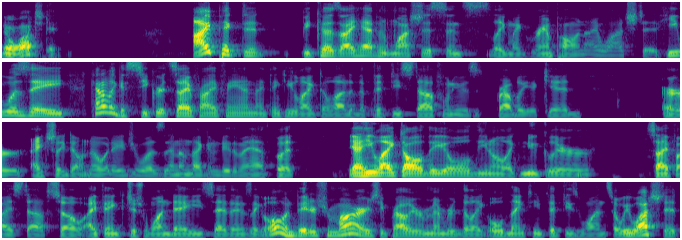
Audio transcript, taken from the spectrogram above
You know, watched it. I picked it because I haven't watched this since like my grandpa and I watched it. He was a kind of like a secret sci-fi fan. I think he liked a lot of the 50s stuff when he was probably a kid. Or I actually don't know what age he was then. I'm not going to do the math, but yeah, he liked all the old, you know, like nuclear sci-fi stuff. So I think just one day he said that was like, "Oh, Invaders from Mars." He probably remembered the like old 1950s one. So we watched it,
